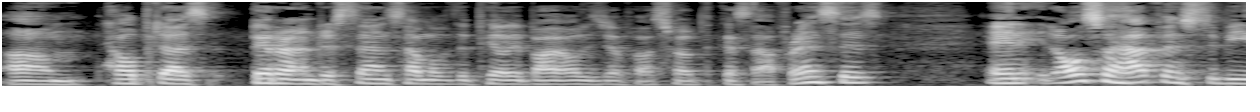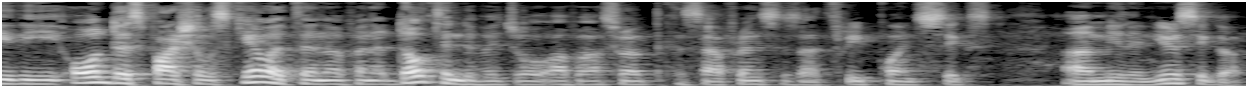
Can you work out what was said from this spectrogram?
um, helped us better understand some of the paleobiology of Australopithecus afarensis and it also happens to be the oldest partial skeleton of an adult individual of Australopithecus afarensis at 3.6 uh, million years ago.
